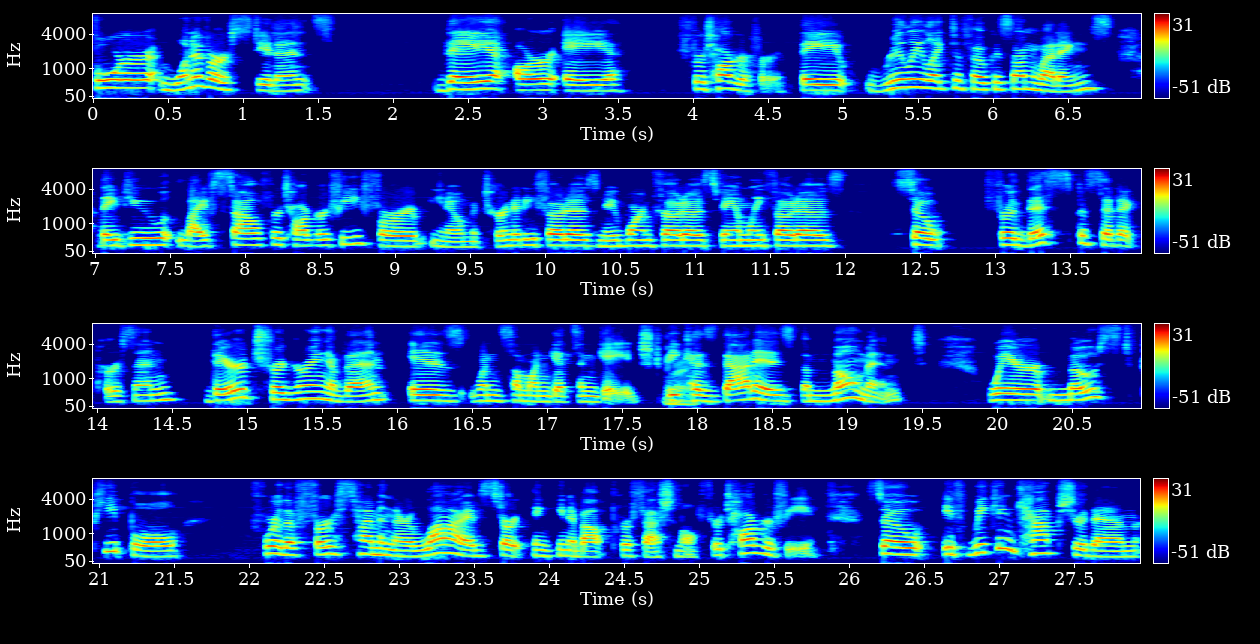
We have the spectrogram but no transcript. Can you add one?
For one of our students, they are a photographer. They really like to focus on weddings. They do lifestyle photography for, you know, maternity photos, newborn photos, family photos. So for this specific person, their triggering event is when someone gets engaged because right. that is the moment where most people for the first time in their lives start thinking about professional photography. So if we can capture them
